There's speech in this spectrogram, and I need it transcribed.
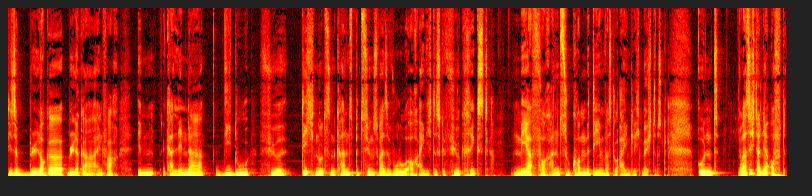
diese Blocke, Blöcke einfach im Kalender, die du für dich nutzen kannst, beziehungsweise wo du auch eigentlich das Gefühl kriegst, mehr voranzukommen mit dem, was du eigentlich möchtest. Und was ich dann ja oft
